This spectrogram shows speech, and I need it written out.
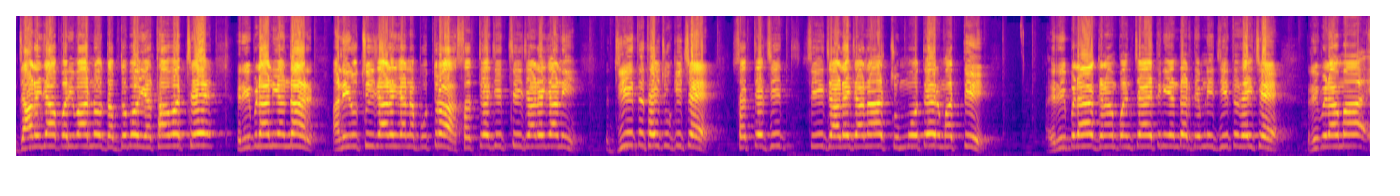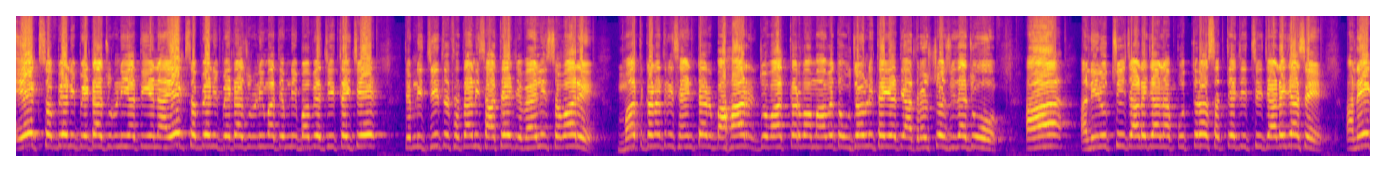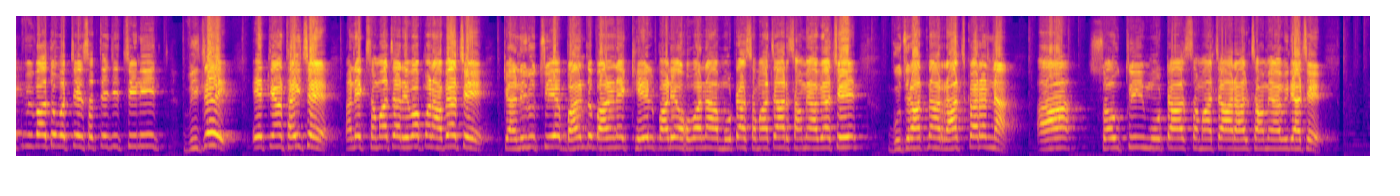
જાડેજા પરિવારનો દબદબો યથાવત છે. રીબડાની અંદર અનિરુદ્ધસિંહ જાડેજાના પુત્ર સત્યજીતસિંહ જાડેજાની જીત થઈ ચૂકી છે. સત્યજીતસિંહ જાડેજાના ચુમ્મોતેર મતથી રીબડા ગ્રામ પંચાયતની અંદર તેમની જીત થઈ છે. રીબડામાં એક સભ્યની પેટા ચૂંટણી હતી અને એક સભ્યની પેટા ચૂંટણીમાં તેમની ભવ્ય જીત થઈ છે. તેમની જીત થતાની સાથે જ વહેલી સવારે મત ગણતરી સેન્ટર બહાર જો વાત કરવામાં આવે તો ઉજવણી થઈ હતી. આ દ્રશ્યો સીધા જુઓ. આ અનિરુદ્ધસિંહ જાડેજાના પુત્ર સત્યજીતસિંહ જાડેજા છે. અનેક વિવાદો વચ્ચે સત્યજીતસિંહની વિજય એ ત્યાં થઈ છે. અનેક સમાચાર એવા પણ આવ્યા છે. કે અનિરુદ્ધસિંહે બંધ બારણે ખેલ પાડ્યા હોવાના મોટા સમાચાર સામે આવ્યા છે. ગુજરાતના રાજકારણના આ સૌથી મોટા સમાચાર હાલ સામે આવી રહ્યા છે.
